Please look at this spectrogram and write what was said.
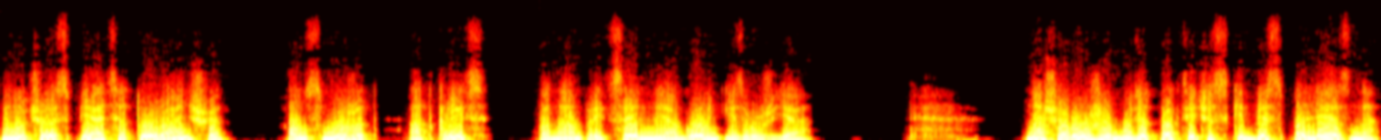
Минут через пять, а то и раньше, он сможет открыть по нам прицельный огонь из ружья. Наше оружие будет практически бесполезно.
